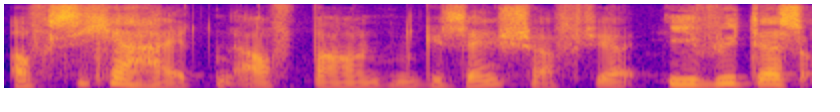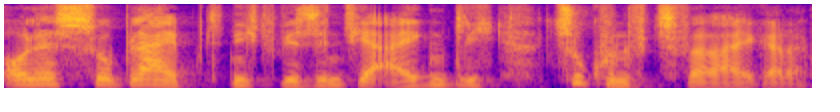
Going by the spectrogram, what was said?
auf Sicherheiten aufbauenden Gesellschaft, ja, ich will, dass alles so bleibt. Nicht, wir sind ja eigentlich Zukunftsverweigerer.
